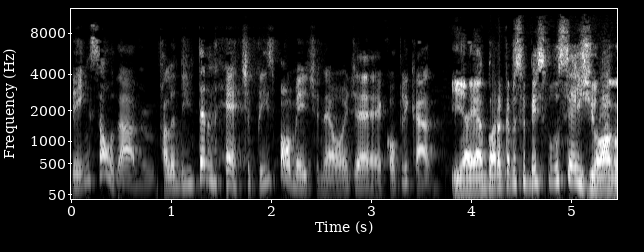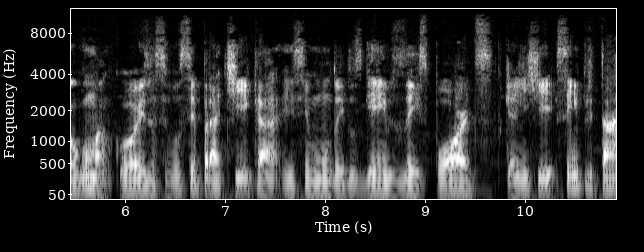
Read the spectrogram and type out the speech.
bem saudável. Falando de internet, principalmente, né, onde é complicado. E aí agora eu quero saber se você joga alguma coisa, se você pratica esse mundo aí dos games, dos esportes, porque a gente sempre tá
